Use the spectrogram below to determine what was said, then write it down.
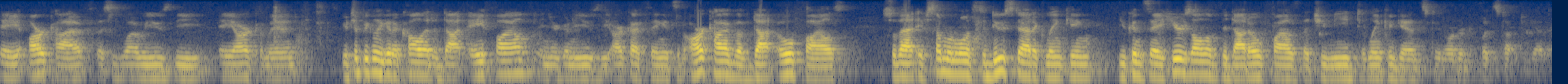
a archive. This is why we use the AR command. You're typically going to call it a .a file, and you're going to use the archive thing. It's an archive of .o files so that if someone wants to do static linking, you can say, here's all of the .o files that you need to link against in order to put stuff together.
